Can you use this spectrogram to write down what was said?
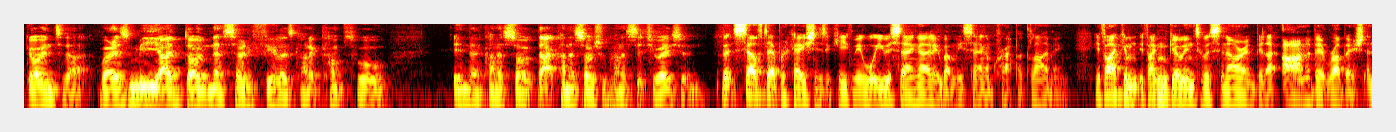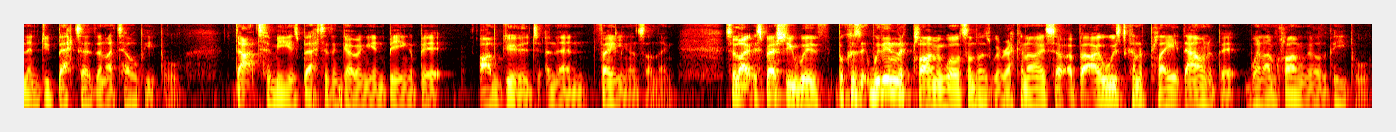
go into that whereas me i don't necessarily feel as kind of comfortable in the kind of so that kind of social kind of situation But self-deprecation is the key for me. What you were saying earlier about me saying I'm crap at climbing. If I can, if I can go into a scenario and be like, "Oh, I'm a bit rubbish," and then do better than I tell people, that to me is better than going in being a bit, "I'm good," and then failing on something. So like, especially with because within the climbing world, sometimes we're recognised. So, but I always kind of play it down a bit when I'm climbing with other people,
